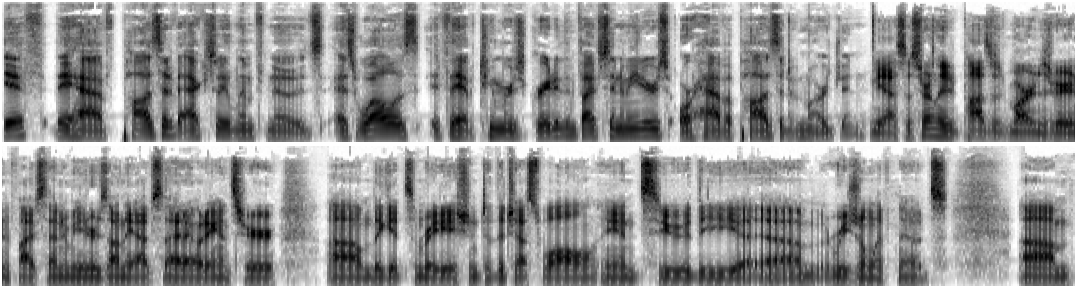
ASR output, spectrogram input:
if they have positive axillary lymph nodes, as well as if they have tumors greater than five centimeters or have a positive margin. Yeah, so certainly positive margins greater than five centimeters on the outside. I would answer um, they get some radiation to the chest wall and to the um, regional lymph nodes. Um,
